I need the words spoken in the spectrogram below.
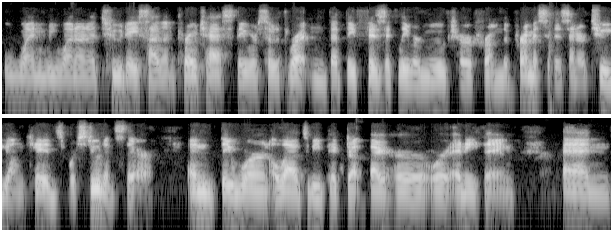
when we went on a two day silent protest they were so threatened that they physically removed her from the premises and her two young kids were students there. And they weren't allowed to be picked up by her or anything. And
